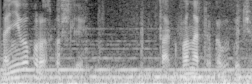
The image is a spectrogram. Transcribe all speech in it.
Да не вопрос, пошли. Так, фонарь только выключим.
